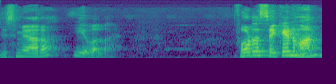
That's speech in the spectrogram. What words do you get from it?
जिसमें आ रहा ये वाला है। For the second one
